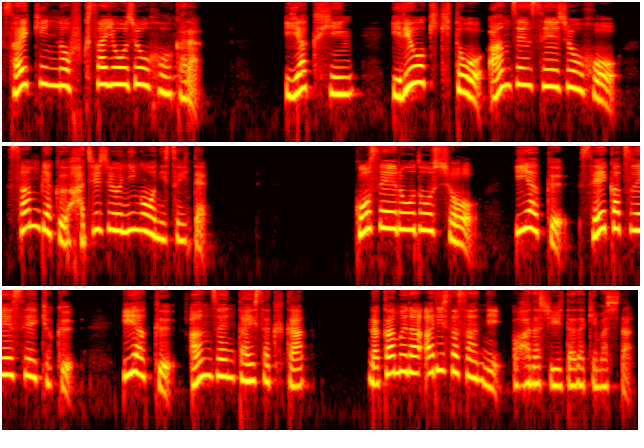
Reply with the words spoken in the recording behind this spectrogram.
最近の副作用情報から医薬品、医療機器等安全性情報382号について厚生労働省医薬生活衛生局医薬安全対策課中村ありささんにお話いただきました。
